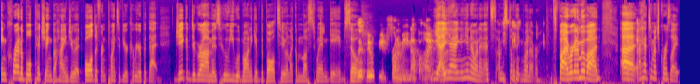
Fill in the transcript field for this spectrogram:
incredible pitching behind you at all different points of your career, but that Jacob DeGrom is who you would want to give the ball to in like a must-win game. So they, they would be in front of me, not behind yeah, me. Yeah, yeah, you know what I, I'm still thinking. Whatever, it's fine. We're gonna move on. Uh, I had too much Coors Light.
